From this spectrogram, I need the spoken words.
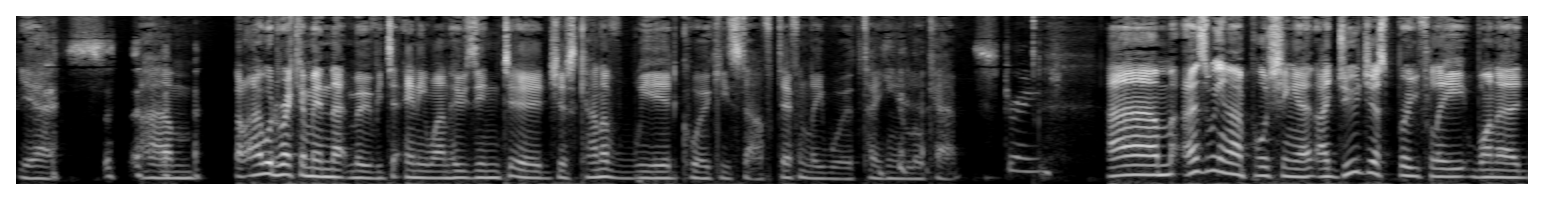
Yeah. Um, but I would recommend that movie to anyone who's into just kind of weird, quirky stuff. Definitely worth taking a look at. Strange. Um, as we are pushing it, I do just briefly want a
